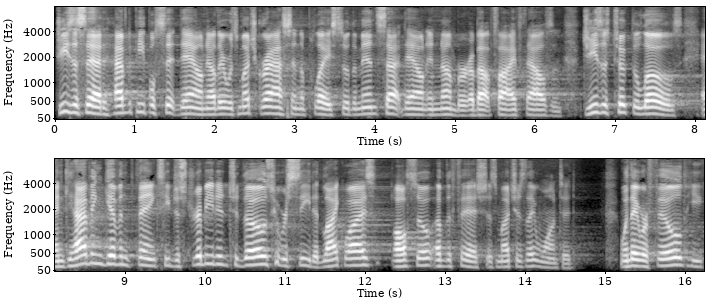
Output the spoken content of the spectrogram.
Jesus said, Have the people sit down. Now there was much grass in the place, so the men sat down in number, about 5,000. Jesus took the loaves, and having given thanks, he distributed to those who were seated, likewise also of the fish, as much as they wanted. When they were filled, he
